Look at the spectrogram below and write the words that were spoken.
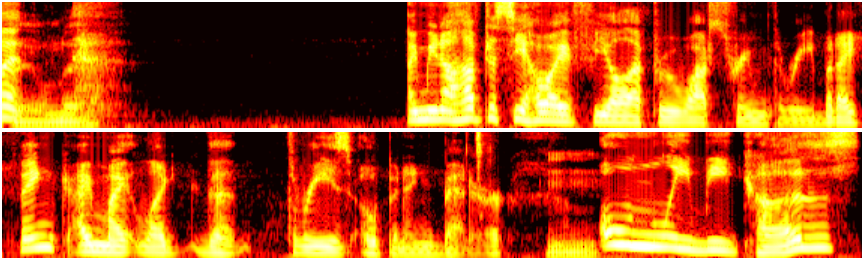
know stale now. I mean, I'll have to see how I feel after we watch Scream 3, but I think I might like the 3's opening better. Mm. Only because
